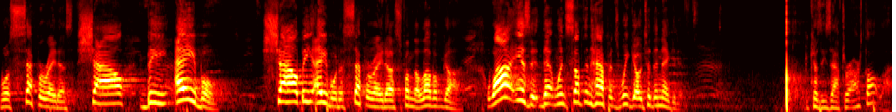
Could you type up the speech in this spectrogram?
Will separate us, shall be able, shall be able to separate us from the love of God. Why is it that when something happens, we go to the negative? Because he's after our thought life.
